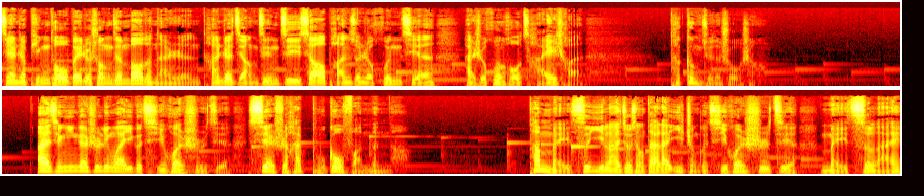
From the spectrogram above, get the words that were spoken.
剪着平头、背着双肩包的男人，谈着奖金、绩效，盘算着婚前还是婚后财产，他更觉得受伤。爱情应该是另外一个奇幻世界，现实还不够烦闷呢。他每次一来，就像带来一整个奇幻世界，每次来，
